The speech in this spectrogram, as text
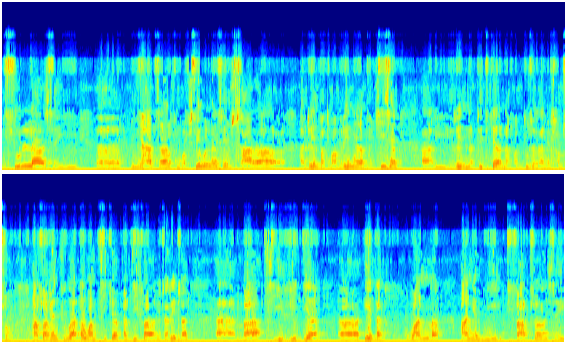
misy olona izay mihaja fomba fisehoana izay mizara an'ireny vatomamy ireny amin'ny ankizy ary ireny natetika nahavanon-doza izany hatramin'izao. Azo avy ihany koa atao amintsika mpanjifa retraretra mba tsy hividy entana hohanina any amin'ny mpivarotra izay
